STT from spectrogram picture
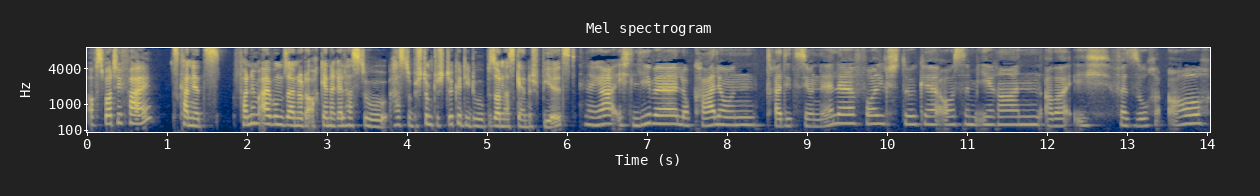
auf Spotify. Es kann jetzt von dem Album sein oder auch generell hast du, hast du bestimmte Stücke, die du besonders gerne spielst? Naja, ich liebe lokale und traditionelle Volksstücke aus dem Iran, aber ich versuche auch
